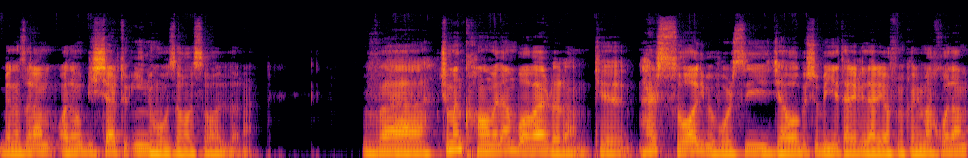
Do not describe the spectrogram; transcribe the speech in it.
به نظرم آدم بیشتر تو این حوزه ها سوال دارن. و چون من کاملا باور دارم که هر سوالی بپرسی جوابش رو به یه طریقی دریافت می‌کنی. من خودم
